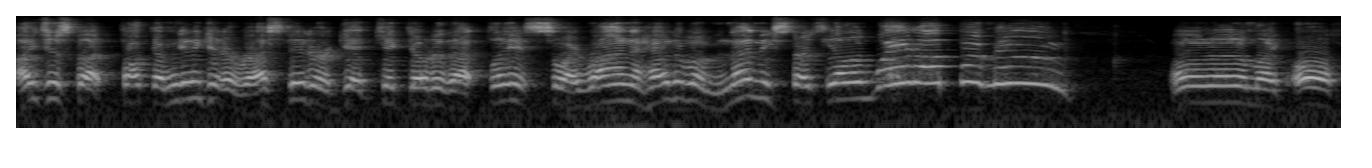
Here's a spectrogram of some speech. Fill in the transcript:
I just thought, fuck, I'm gonna get arrested or get kicked out of that place. So I ran ahead of him, and then he starts yelling, "Wait up for me!" And then I'm like, "Oh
